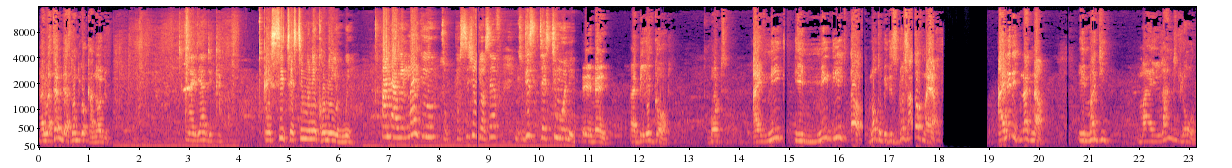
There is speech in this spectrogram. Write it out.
And you are telling me there's nothing God cannot do. My dear Deacon, I see testimony coming your way. And I would like you to position yourself into this testimony. Amen. I believe God. But I need immediate help, not to be disgraced out of my house. I need it right now. Imagine my landlord,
